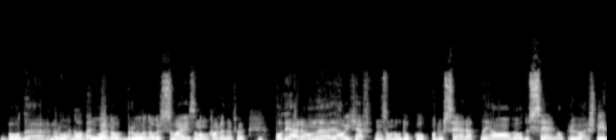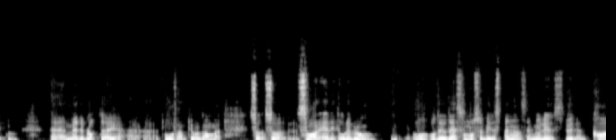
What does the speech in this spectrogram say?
både Broen over. broen, broen over Svei, som noen kaller den for, og de her eh, haikjeften som nå dukker opp, og du ser rett ned i havet, og du ser jo at brua er sliten eh, med det blotte øyet, eh, 52 år gammel. Så, så svaret er litt Ole Brumm. Og, og det er jo det som også blir det spennende i mulighetsstudien. Hva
